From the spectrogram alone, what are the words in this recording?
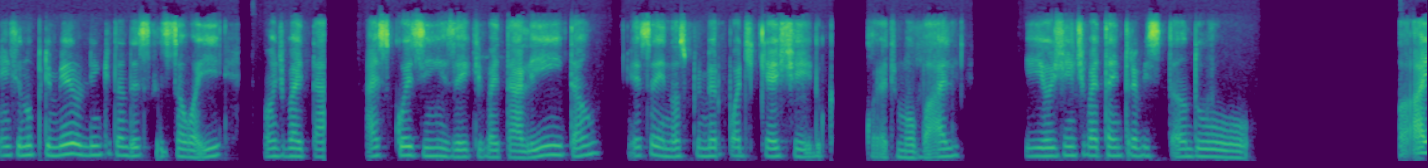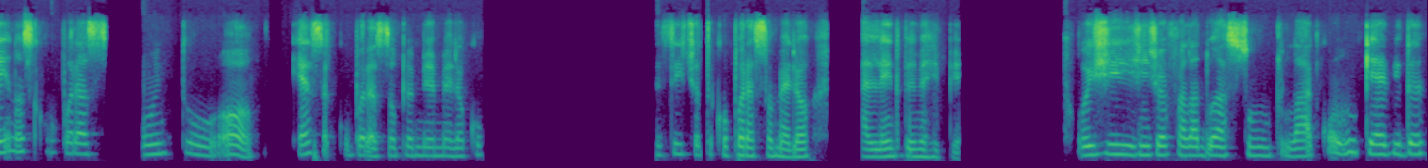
entre no primeiro link da descrição aí, onde vai estar as coisinhas aí que vai estar ali. Então, esse aí, nosso primeiro podcast aí do Coyote Mobile. E hoje a gente vai estar entrevistando aí a nossa corporação muito, ó, essa corporação para mim é a melhor. Existe outra corporação melhor além do BMRP. Hoje a gente vai falar do assunto lá, como que é a vida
